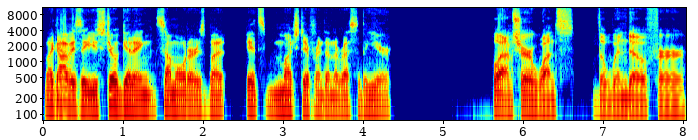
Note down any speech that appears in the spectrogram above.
Like yeah. obviously you're still getting some orders, but it's much different than the rest of the year. Well, I'm sure once the window for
